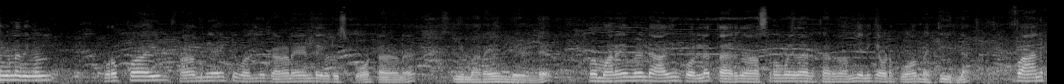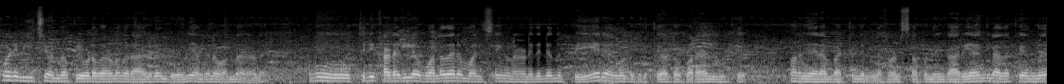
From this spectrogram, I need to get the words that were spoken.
അങ്ങനെ നിങ്ങൾ ഉറപ്പായും ഫാമിലിയായിട്ട് വന്ന് കാണേണ്ട ഒരു സ്പോട്ടാണ് ഈ മറൈൻ വേൾഡ്. അപ്പോൾ മറൈൻ വേൾഡ് ആദ്യം കൊല്ലത്തായിരുന്നു ആശ്രമ മൈതാനത്തായിരുന്നു അന്ന് എനിക്ക് അവിടെ പോകാൻ പറ്റിയില്ല. അപ്പോൾ ആലപ്പുഴ ബീച്ച് വന്നപ്പോൾ ഇവിടെ വരണമെന്നൊരാഗ്രഹം തോന്നി അങ്ങനെ വന്നതാണ്. അപ്പോൾ ഒത്തിരി കടലിലെ പലതരം മത്സ്യങ്ങളാണ്. ഇതിന്റെ ഒന്നും പേര് അങ്ങോട്ട് കൃത്യമായിട്ട് പറയാൻ എനിക്ക് പറഞ്ഞു തരാൻ പറ്റുന്നില്ല ഫ്രണ്ട്സ്. അപ്പോൾ നിങ്ങൾക്ക് അറിയാമെങ്കിൽ അതൊക്കെ ഒന്ന്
